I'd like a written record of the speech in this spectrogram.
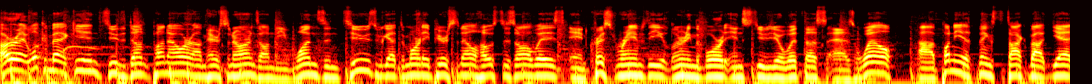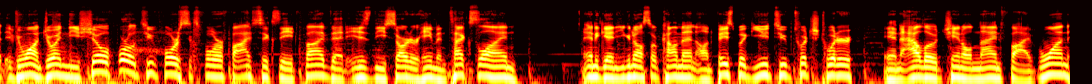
All right, welcome back into the Dunk Pun Hour. I'm Harrison Arns on the ones and twos. We got De'Mornay Piersonell, host as always, and Chris Ramsey learning the board in studio with us as well. Uh, plenty of things to talk about yet. If you want to join the show, 402 464 5685. That is the Sartor Hamann text line. And again, you can also comment on Facebook, YouTube, Twitch, Twitter, and Allo channel 951.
